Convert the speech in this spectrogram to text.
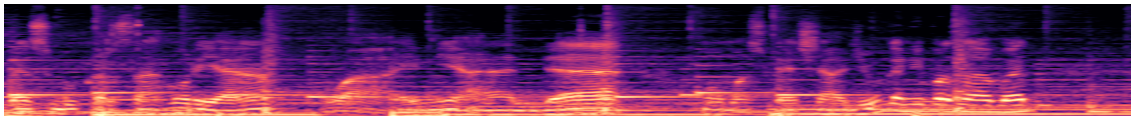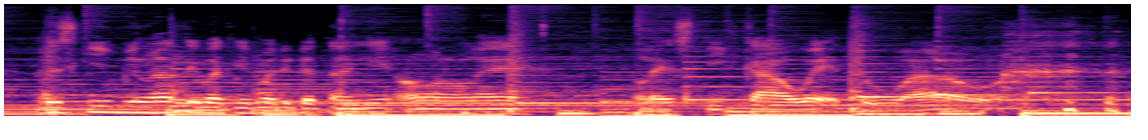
Facebook sahur ya. Wah ini ada momen spesial juga nih persahabat Rizky Bilar tiba-tiba didatangi oleh Lesti KW tuh wow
